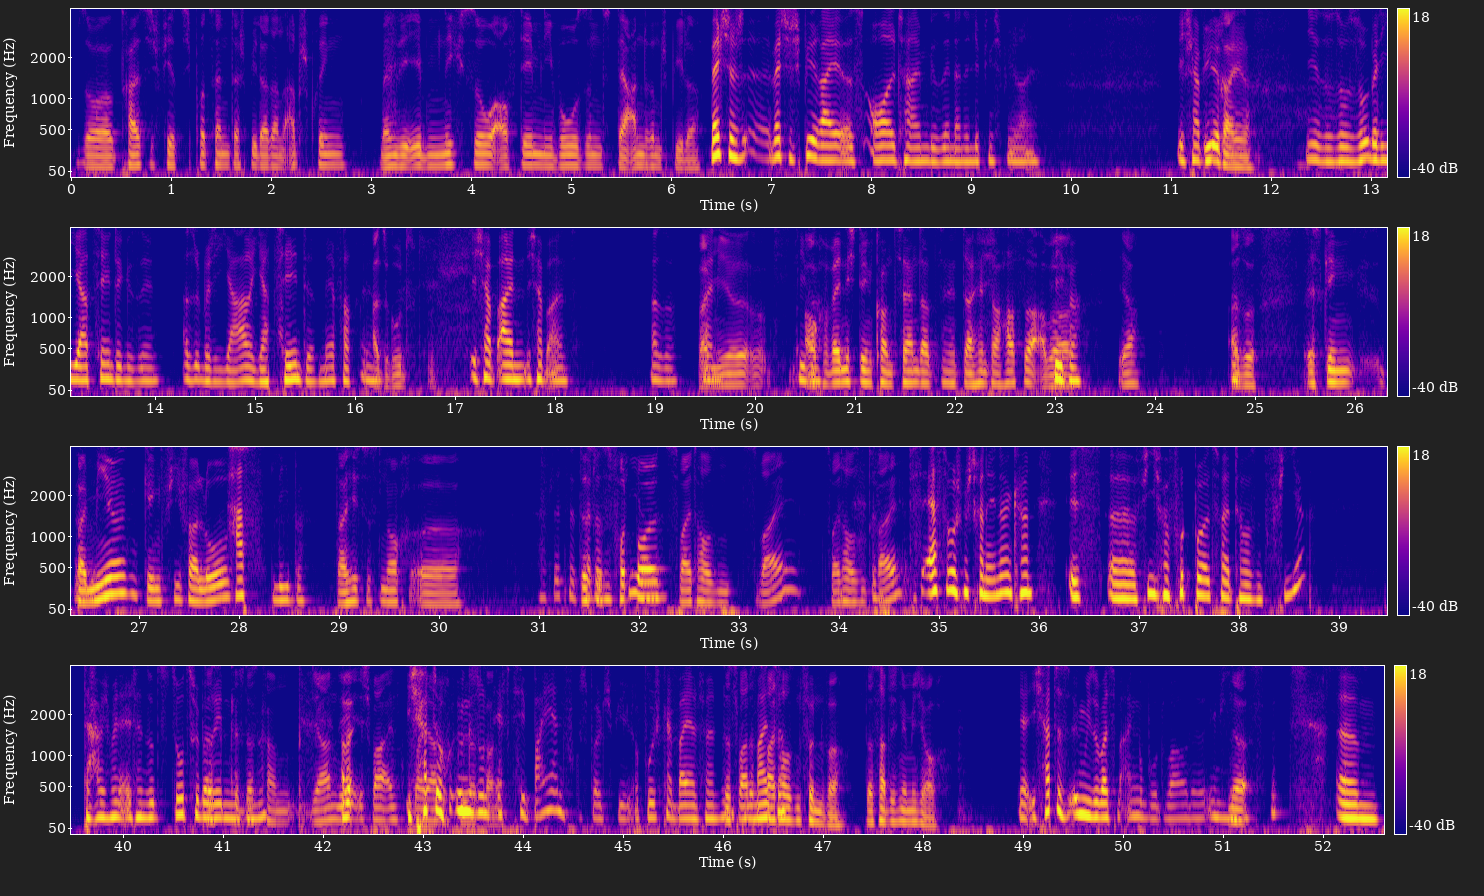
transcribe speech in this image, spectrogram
so 30, 40 Prozent der Spieler dann abspringen, wenn sie eben nicht so auf dem Niveau sind der anderen Spieler. welche, welche Spielreihe ist all-time gesehen, deine Lieblingsspielreihe? Ich habe Spielreihe. Hier so, so, so über die Jahrzehnte gesehen. Also über die Jahre, Jahrzehnte, mehrfach. ja. Also gut, ich habe ein, ich habe eins. Also bei ein mir, FIFA. auch wenn ich den Konzern da, dahinter hasse, aber FIFA. ja. Also Das- es ging, bei mir ging FIFA los. Hass, Liebe. Da hieß es noch, äh, Das, letzte das ist 2004, Football oder? 2002, 2003. Das erste, wo ich mich dran erinnern kann, ist äh, FIFA Football 2004. Da habe ich meine Eltern so, so zu überreden das, müssen. das ne? kam, ja, nee, Aber ich war eins, ich hatte Jahre auch irgend so ein. FC Bayern Fußballspiel, obwohl ich kein Bayern-Fan bin. Das war das Mainzer. 2005er. Das hatte ich nämlich auch. Ja, ich hatte es irgendwie so, weil es im Angebot war oder irgendwie Ja. sowas. ähm,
